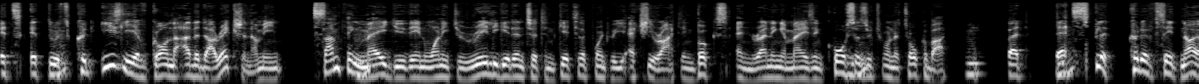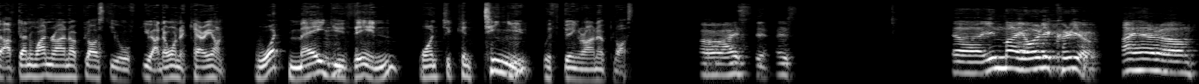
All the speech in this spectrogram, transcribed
it's it mm-hmm. could easily have gone the other direction. I mean, something mm-hmm. made you then wanting to really get into it and get to the point where you're actually writing books and running amazing courses, mm-hmm. which we want to talk about. Mm-hmm. But that mm-hmm. split could have said, no, I've done one rhinoplasty or few. I don't want to carry on. What made you then want to continue with doing rhinoplasty? Oh, I see. I see. Uh, in my early career, I had um,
